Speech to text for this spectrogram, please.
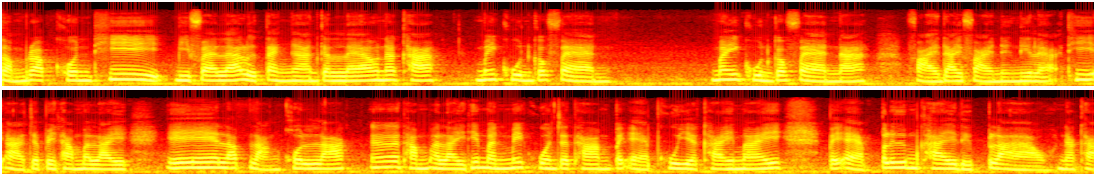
สำหรับคนที่มีแฟนแล้วหรือแต่งงานกันแล้วนะคะ ไม่คุณก็แฟน ไม่คุณก็แฟนนะ ฝ่ายใดฝ่ายหนึ่งนี่แหละ ที่อาจจะไปทำอะไร เอ๊รับหลังคนรัก เออทำอะไรที่มันไม่ควรจะทำไปแอบคุยกับใครไหมไปแอบปลื้มใครหรือเปล่านะคะ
